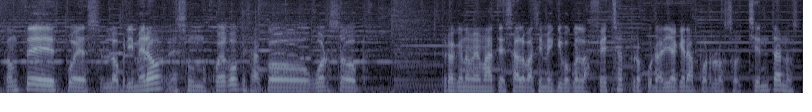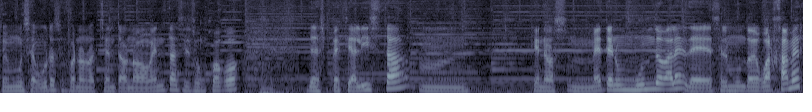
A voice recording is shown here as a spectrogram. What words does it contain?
Entonces, pues lo primero es un juego que sacó Workshop, espero que no me mate Salva si me equivoco en las fechas, pero juraría que era por los 80, no estoy muy seguro si fueron 80 o 90, si es un juego de especialista mm, que nos mete en un mundo, ¿vale? Es el mundo de Warhammer,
